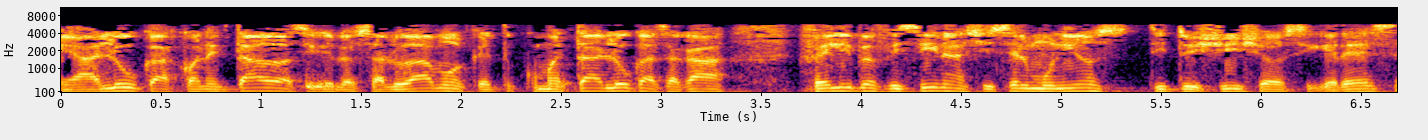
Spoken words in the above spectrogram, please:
eh, a Lucas conectado, así que lo saludamos. Que, ¿Cómo está Lucas? Acá Felipe Oficina, Giselle Muñoz, Tito y Gillo, si querés.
